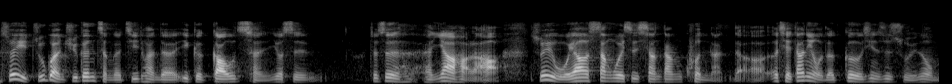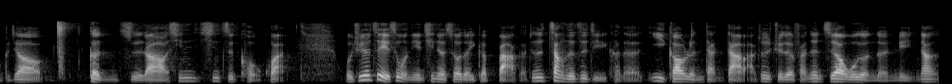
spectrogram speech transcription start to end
所以主管区跟整个集团的一个高层又是就是很要好了哈，所以我要上位是相当困难的啊，而且当年我的个性是属于那种比较 耿直的哈，心心直口快。我觉得这也是我年轻的时候的一个 bug，就是仗着自己可能艺高人胆大吧，就是觉得反正只要我有能力，那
